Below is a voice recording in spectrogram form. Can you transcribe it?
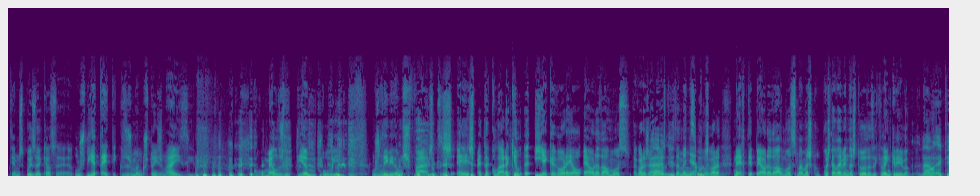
temos depois aqueles, eh, os dietéticos, os mangostões mais e os cogumelos do tempo e os líbidons fastes. É espetacular. Aquilo, eh, e é que agora é, é a hora do almoço. Agora já não é Ah, às três da manhã. Tu agora na RTP é a hora do almoço, mas com, com as televendas todas. Aquilo é incrível. Não, é que,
